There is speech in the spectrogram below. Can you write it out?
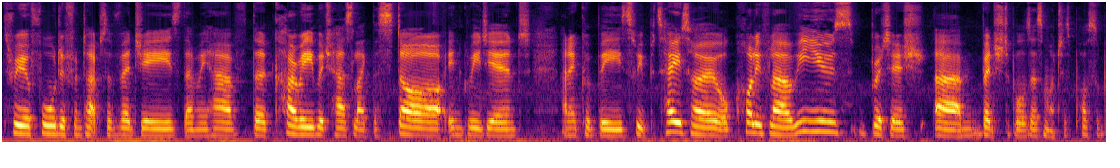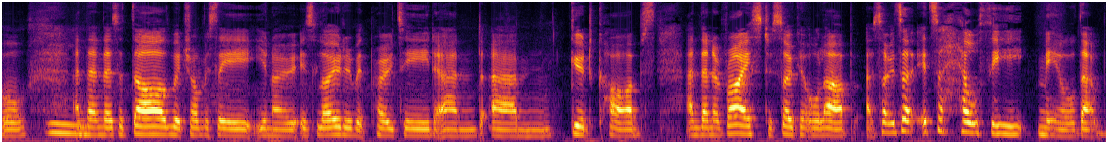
three or four different types of veggies. Then we have the curry, which has like the star ingredient, and it could be sweet potato or cauliflower. We use British um, vegetables as much as possible. And then there's a dal, which obviously, you know, is loaded with protein and um, good carbs, and then a rice to soak it all up. So it's a it's a healthy meal that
